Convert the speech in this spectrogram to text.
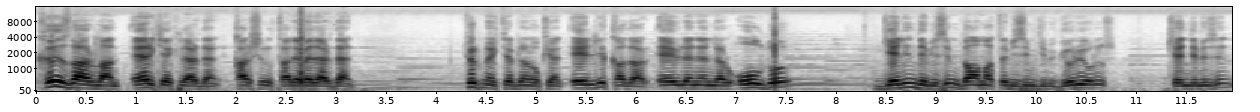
kızlarla erkeklerden, karşılık talebelerden Türk mekteplerinde okuyan 50 kadar evlenenler oldu. Gelin de bizim, damat da bizim gibi görüyoruz kendimizin.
